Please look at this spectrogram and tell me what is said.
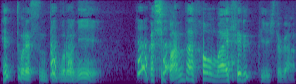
ヘッドレスのところに 昔バンダナを巻いてるっていう人が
